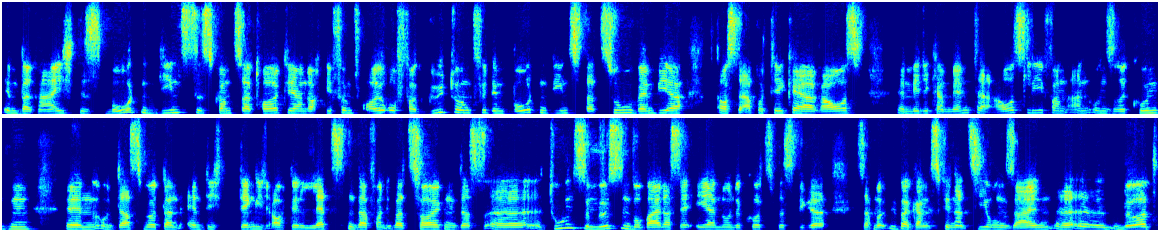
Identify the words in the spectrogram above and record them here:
im Bereich des Botendienstes kommt seit heute ja noch die 5-Euro-Vergütung für den Botendienst dazu, wenn wir aus der Apotheke heraus Medikamente ausliefern an unsere Kunden. Ähm, und das wird dann endlich, denke ich, auch den Letzten davon überzeugen, das äh, tun zu müssen, wobei das ja eher nur eine kurzfristige, sag mal, Übergangsfinanzierung sein äh, wird.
